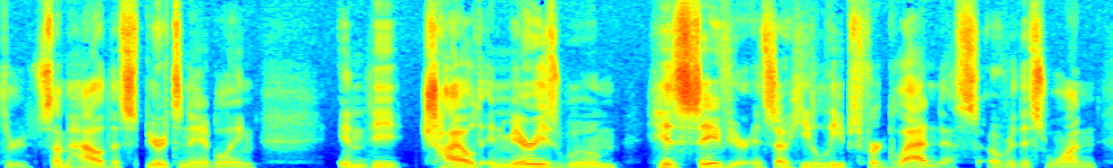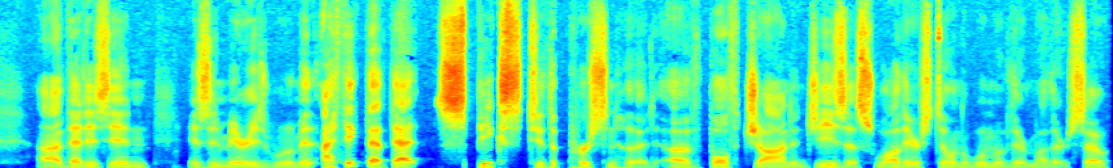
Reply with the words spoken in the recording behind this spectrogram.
through somehow the Spirit's enabling in the child in Mary's womb his Savior, and so he leaps for gladness over this one uh, that is in is in Mary's womb. And I think that that speaks to the personhood of both John and Jesus while they are still in the womb of their mother. So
